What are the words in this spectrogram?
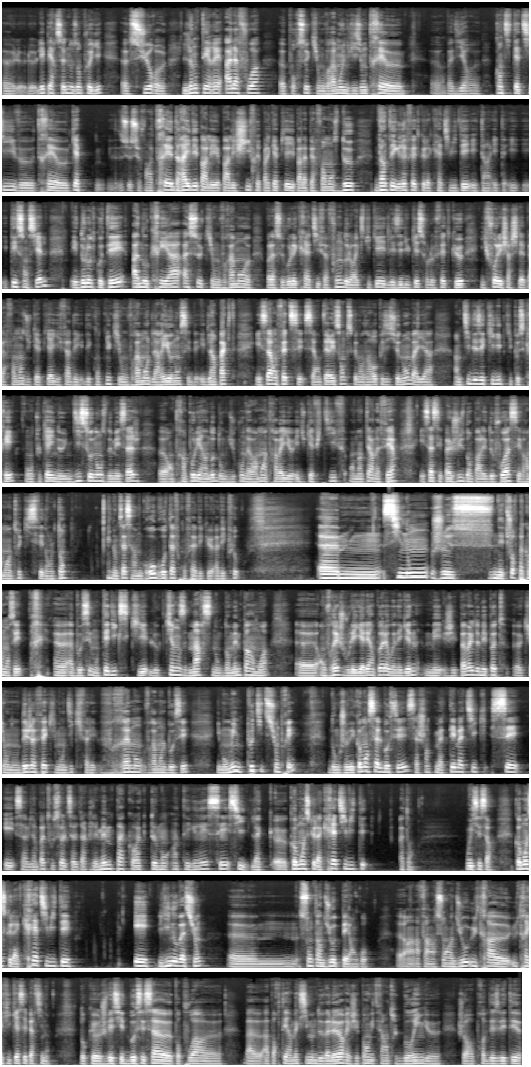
les personnes, nos employés, sur l'intérêt à la fois pour ceux qui ont vraiment une vision très euh, on va dire, quantitative, très, enfin, très drivée par les, par les chiffres et par le KPI et par la performance, de d'intégrer le fait que la créativité est, est, est, essentielle. Et de l'autre côté, à nos créas, à ceux qui ont vraiment voilà, ce volet créatif à fond, de leur expliquer et de les éduquer sur le fait qu'il faut aller chercher la performance du KPI et faire des, contenus qui ont vraiment de la rayonnance et de, l'impact. Et ça, en fait, c'est intéressant parce que dans un repositionnement, bah, il y a un petit déséquilibre qui peut se créer, ou en tout cas une, dissonance de messages euh, entre un pôle et un autre. Donc du coup, on a vraiment un travail euh, en interne à faire. Et ça, c'est pas juste d'en parler deux fois, c'est vraiment un truc qui se fait dans le temps. Et donc ça, c'est un gros gros taf qu'on fait avec, euh, avec Flo. Sinon, je n'ai toujours pas commencé euh, à bosser mon TEDx qui est le 15 mars, donc dans même pas un mois. Euh, en vrai, je voulais y aller un peu à la one again, mais j'ai pas mal de mes potes euh, qui en ont déjà fait, qui m'ont dit qu'il fallait vraiment, vraiment le bosser. Ils m'ont mis une petite près, donc je vais commencer à le bosser, sachant que ma thématique c'est, et ça vient pas tout seul, ça veut dire que je l'ai même pas correctement intégré, c'est si, comment est-ce que la créativité... Attends. Oui, c'est ça. Comment est-ce que la créativité et l'innovation sont un duo de pair en gros. Euh, enfin sont un duo ultra, euh, ultra efficace et pertinent. Donc euh, je vais essayer de bosser ça pour pouvoir bah, apporter un maximum de valeur et j'ai pas envie de faire un truc boring, genre prof d'SVT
